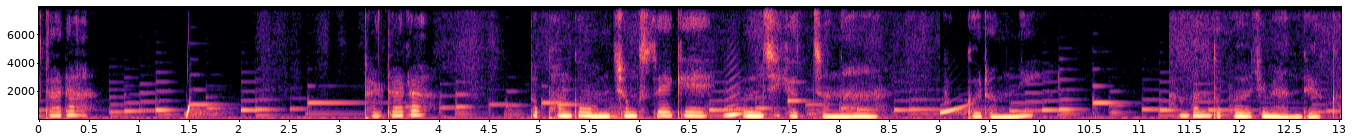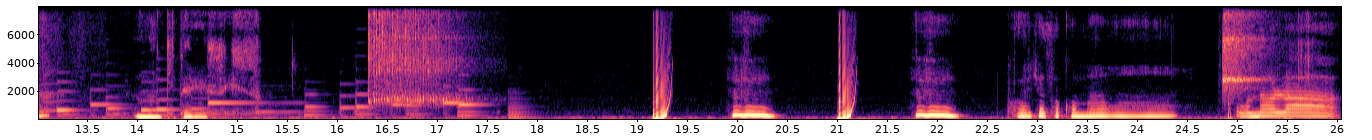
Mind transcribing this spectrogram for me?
달달아. 달달아. 너 방금 엄청 세게 움직였잖아. 부끄럽니? 한 번 더 보여주면 안 될까? 엄만 기다릴 수 있어. 보여줘서 고마워. 오너라.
